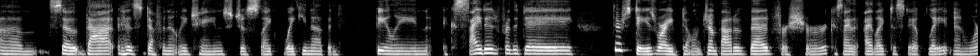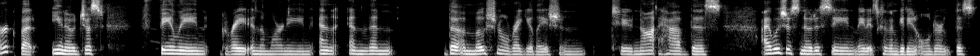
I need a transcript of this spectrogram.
Um, so that has definitely changed, just like waking up and feeling excited for the day. There's days where I don't jump out of bed for sure because I, I like to stay up late and work, but you know, just feeling great in the morning and and then the emotional regulation to not have this i was just noticing maybe it's because i'm getting older this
